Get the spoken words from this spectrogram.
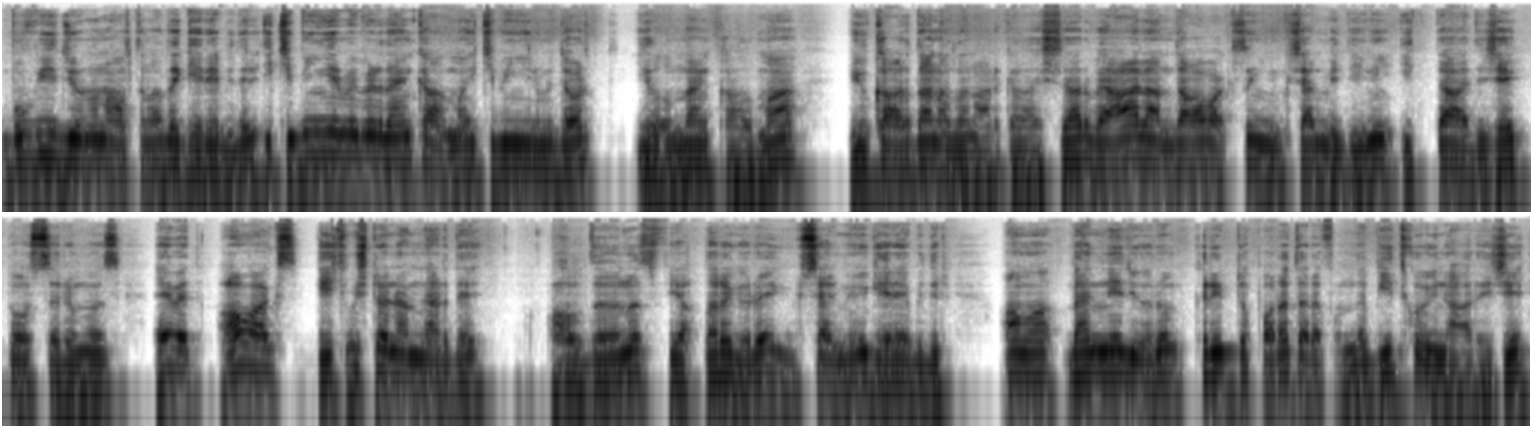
bu videonun altına da gelebilir. 2021'den kalma, 2024 yılından kalma yukarıdan alan arkadaşlar ve halen de AVAX'ın yükselmediğini iddia edecek dostlarımız. Evet AVAX geçmiş dönemlerde aldığınız fiyatlara göre yükselmiyor gelebilir. Ama ben ne diyorum? Kripto para tarafında Bitcoin harici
